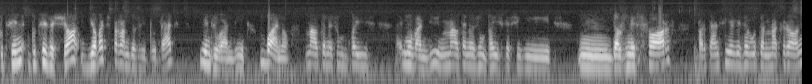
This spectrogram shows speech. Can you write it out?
potser, potser és això. Jo vaig parlar amb dos diputats i ens ho van dir. Bueno, Malta no és un país, m'ho van dir, Malta no és un país que sigui mm, dels més forts, per tant, si hi hagués hagut en Macron,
